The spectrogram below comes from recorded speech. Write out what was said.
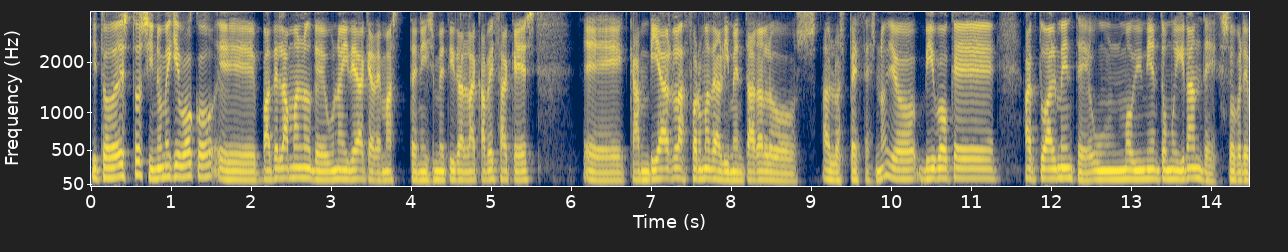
Y todo esto, si no me equivoco, eh, va de la mano de una idea que además tenéis metida en la cabeza, que es eh, cambiar la forma de alimentar a los, a los peces. ¿no? Yo vivo que actualmente un movimiento muy grande sobre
